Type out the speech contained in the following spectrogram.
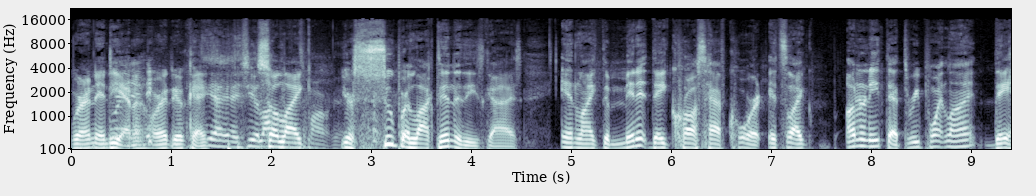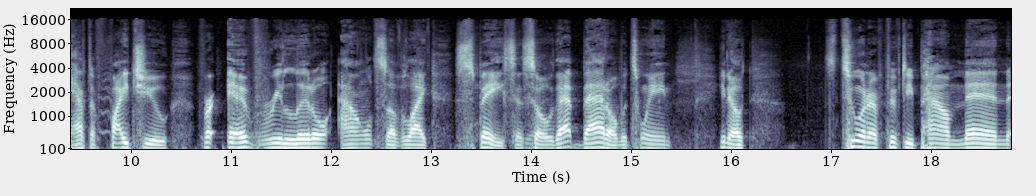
We're in Indiana. We're in- okay. Yeah, yeah, so you're so like tomorrow, yeah. you're super locked into these guys, and like the minute they cross half court, it's like underneath that three point line, they have to fight you for every little ounce of like space, and so that battle between, you know, 250 pound men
